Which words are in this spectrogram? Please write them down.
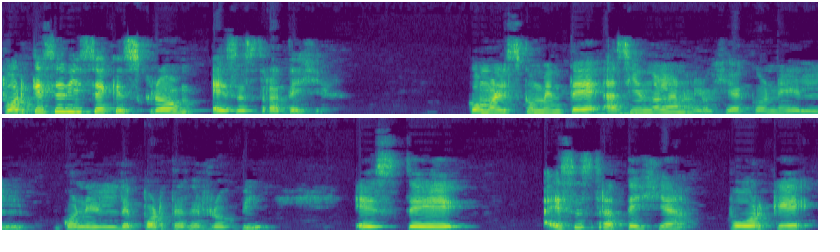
¿Por qué se dice que Scrum es estrategia? Como les comenté, haciendo la analogía con el, con el deporte de rugby, este, es estrategia porque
